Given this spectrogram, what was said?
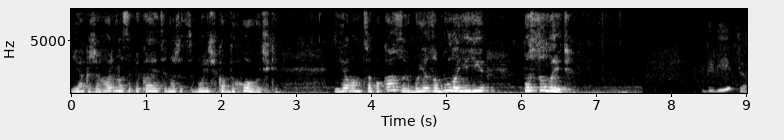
Як же гарно запікається наша цибулечка в духовочці. Я вам це показую, бо я забула її посолити. Дивіться,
